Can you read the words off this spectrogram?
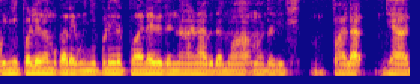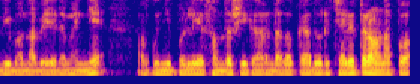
കുഞ്ഞിപ്പള്ളി നമുക്കറിയാം. കുഞ്ഞിപ്പള്ളിയിൽ പലവിധ നാനാവിധ മതവിധ പല ജാതി മതഭേദമന്യേ കുഞ്ഞിപ്പള്ളിയെ സന്ദർശിക്കാറുണ്ട്. അതൊക്കെ അതൊരു ചരിത്രമാണ്. അപ്പോൾ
